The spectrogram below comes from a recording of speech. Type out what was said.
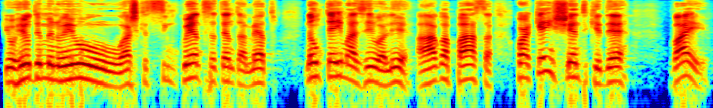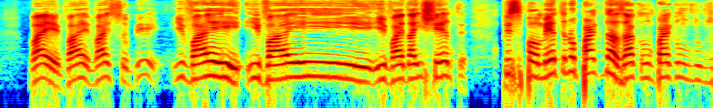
que o rio diminuiu, acho que 50, 70 metros. Não tem mais rio ali, a água passa. Qualquer enchente que der, vai, vai, vai, vai subir e vai e vai e vai dar enchente. Principalmente no Parque das Águas, um parque, um dos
